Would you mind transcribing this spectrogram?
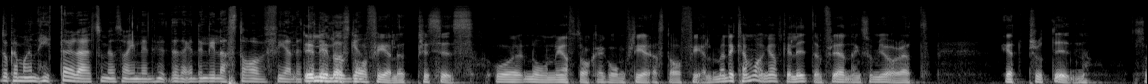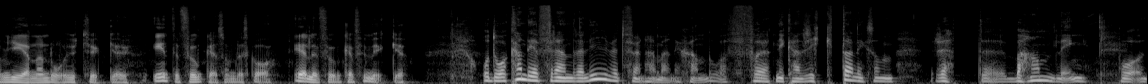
Då kan man hitta det där som jag sa inledningsvis, det, det lilla stavfelet. Det lilla buggen. stavfelet, precis. Och någon enstaka gång flera stavfel. Men det kan vara en ganska liten förändring som gör att ett protein som genen då uttrycker inte funkar som det ska. Eller funkar för mycket. Och då kan det förändra livet för den här människan då? För att ni kan rikta liksom rätt behandling på,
